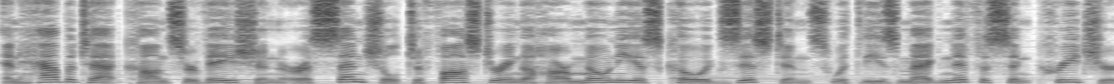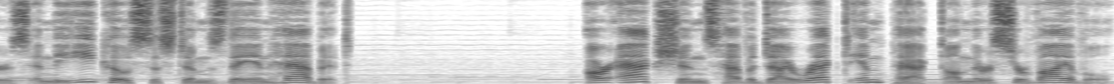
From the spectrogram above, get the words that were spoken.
and habitat conservation are essential to fostering a harmonious coexistence with these magnificent creatures and the ecosystems they inhabit. Our actions have a direct impact on their survival,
